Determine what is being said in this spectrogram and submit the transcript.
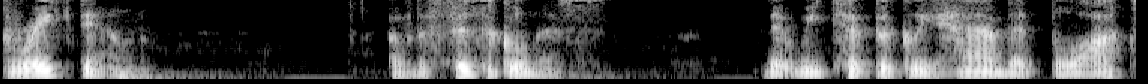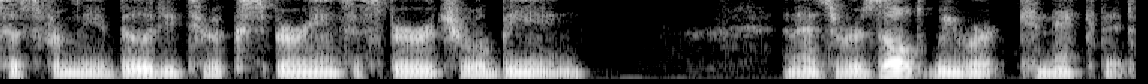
breakdown of the physicalness that we typically have that blocks us from the ability to experience a spiritual being. And as a result, we were connected.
